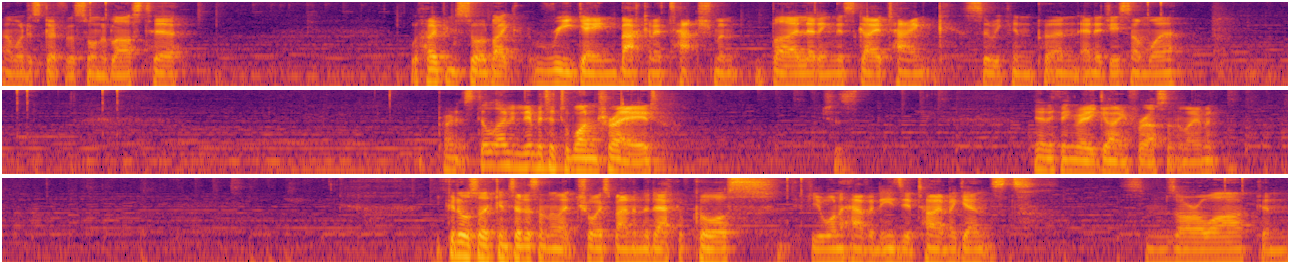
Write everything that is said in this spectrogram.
And we'll just go for the Sauna Blast here. We're hoping to sort of like regain back an attachment by letting this guy tank so we can put an energy somewhere. Opponent's still only limited to one trade, which is the only thing really going for us at the moment. Could also consider something like Choice Band in the deck, of course, if you want to have an easier time against some Zoroark and...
